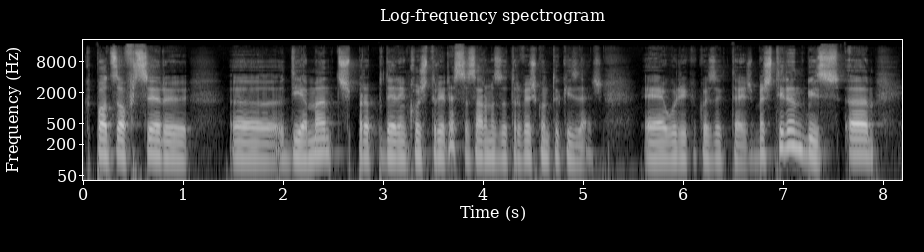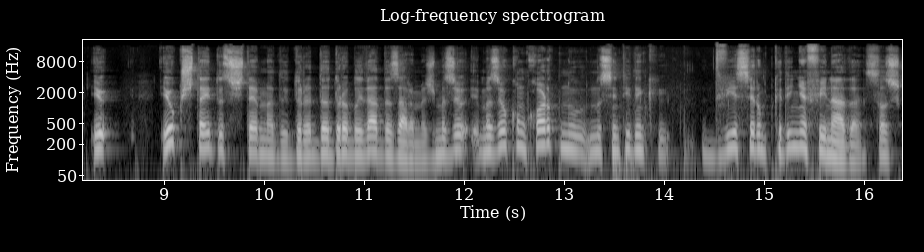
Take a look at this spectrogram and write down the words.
que podes oferecer uh, diamantes para poderem construir essas armas outra vez quando tu quiseres. É a única coisa que tens. Mas tirando isso, uh, eu, eu gostei do sistema de, da durabilidade das armas, mas eu, mas eu concordo no, no sentido em que devia ser um bocadinho afinada se eles,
